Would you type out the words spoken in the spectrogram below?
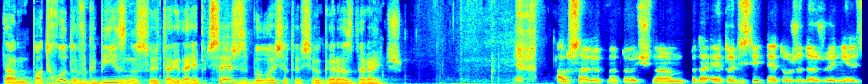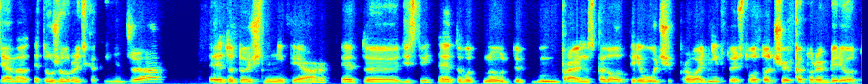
там, подходов к бизнесу и так далее. И представляешь, сбылось это все гораздо раньше. Абсолютно точно. Это действительно, это уже даже нельзя... Это уже вроде как и не GR, это точно не пиар, это действительно, это вот, ну, ты правильно сказал, переводчик, проводник, то есть вот тот человек, который берет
